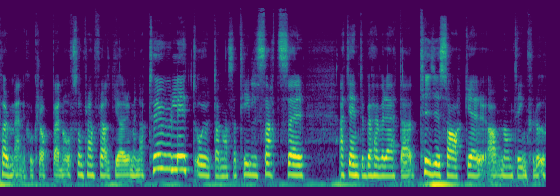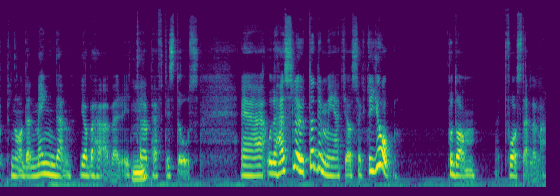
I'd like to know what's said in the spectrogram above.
för människokroppen och som framförallt gör det mer naturligt och utan massa tillsatser. Att jag inte behöver äta tio saker av någonting för att uppnå den mängden jag behöver i terapeutisk dos. Eh, och det här slutade med att jag sökte jobb på de två ställena.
